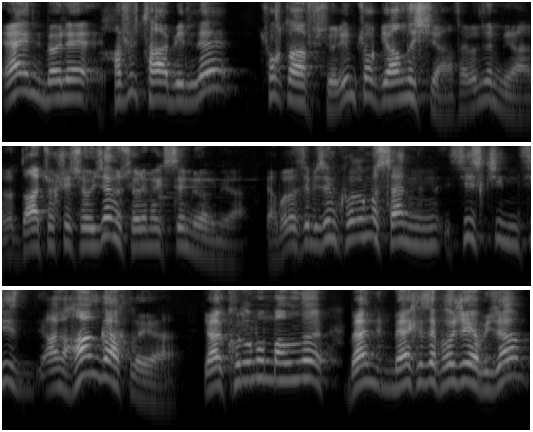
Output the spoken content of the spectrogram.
en böyle hafif tabirle çok daha hafif söyleyeyim. Çok yanlış ya. Anlatabildim mi ya? Daha çok şey söyleyeceğim de söylemek istemiyorum ya. Ya burası bizim kurumumuz. Sen, siz, siz hani hangi akla ya? Ya kurumun malını ben merkeze proje yapacağım.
